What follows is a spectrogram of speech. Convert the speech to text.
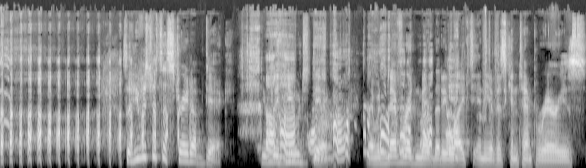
so he was just a straight up dick he was a Uh-huh, huge dick uh-huh. and would never admit that he liked any of his contemporaries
